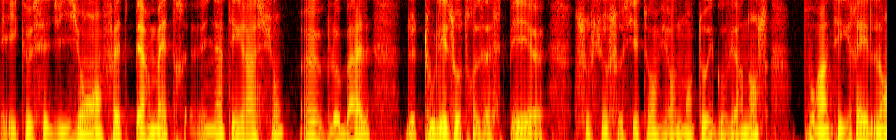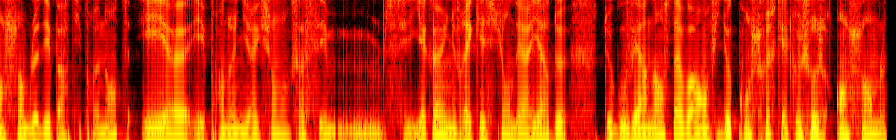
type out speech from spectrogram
et que cette vision en fait permette une intégration globale de tous les autres aspects sociaux, sociétaux, environnementaux et gouvernance pour intégrer l'ensemble des parties prenantes et, euh, prendre une direction. Donc ça, il y a quand même une vraie question derrière de, de gouvernance, d'avoir envie de construire quelque chose ensemble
